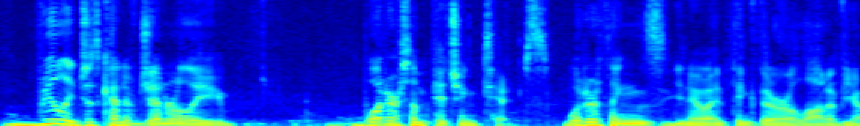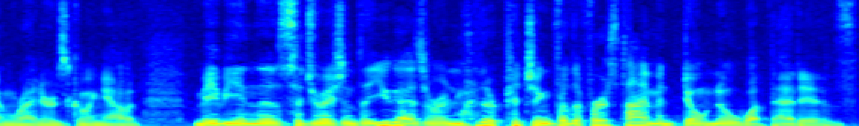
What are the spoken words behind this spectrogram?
really, just kind of generally, what are some pitching tips? What are things, you know, I think there are a lot of young writers going out, maybe in the situations that you guys are in, where they're pitching for the first time and don't know what that is.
